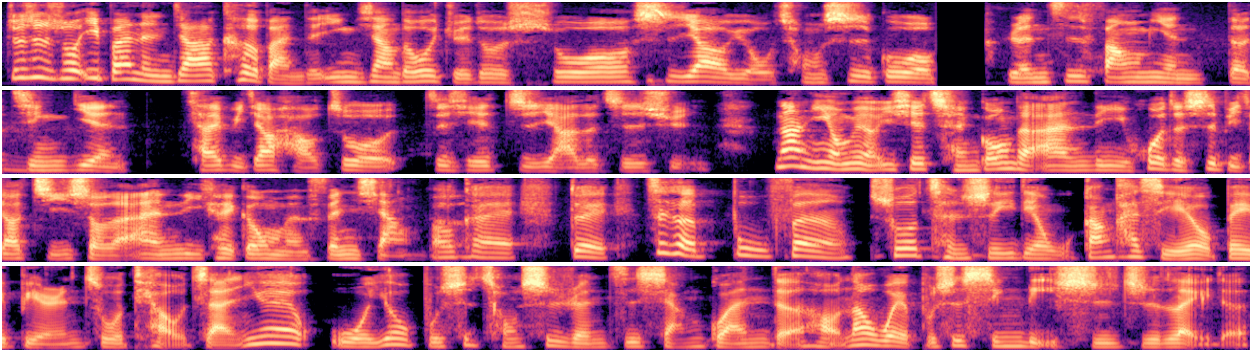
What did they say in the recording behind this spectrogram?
就是说，一般人家刻板的印象都会觉得说是要有从事过人资方面的经验，才比较好做这些职涯的咨询。那你有没有一些成功的案例，或者是比较棘手的案例可以跟我们分享？OK，对这个部分说诚实一点，我刚开始也有被别人做挑战，因为我又不是从事人资相关的，哈，那我也不是心理师之类的，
